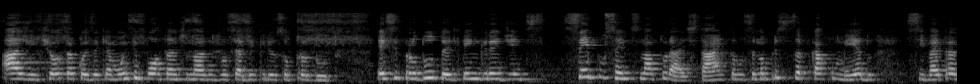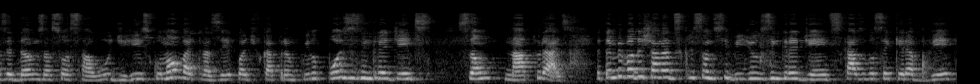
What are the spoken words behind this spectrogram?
Ah, gente, outra coisa que é muito importante na hora de você adquirir o seu produto. Esse produto, ele tem ingredientes 100% naturais, tá? Então você não precisa ficar com medo se vai trazer danos à sua saúde, risco não vai trazer, pode ficar tranquilo, pois os ingredientes são naturais. Eu também vou deixar na descrição desse vídeo os ingredientes, caso você queira ver,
